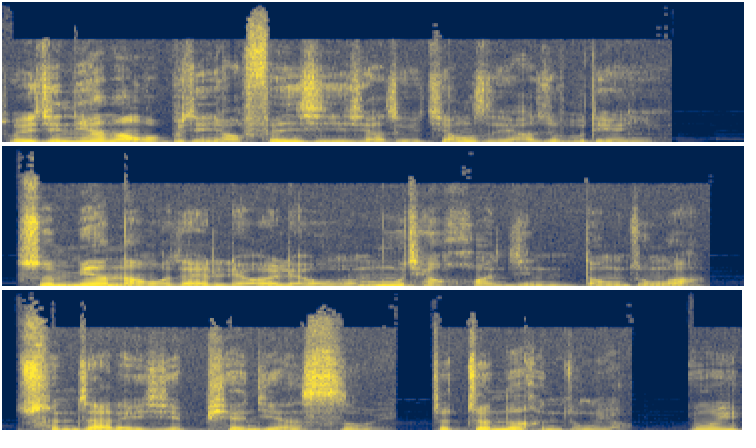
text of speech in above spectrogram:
所以今天呢，我不仅要分析一下这个姜子牙这部电影，顺便呢，我再聊一聊我们目前环境当中啊存在的一些偏见思维，这真的很重要。因为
